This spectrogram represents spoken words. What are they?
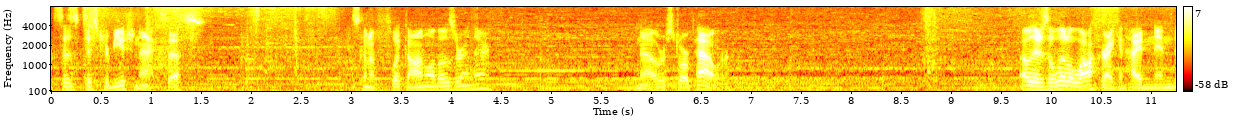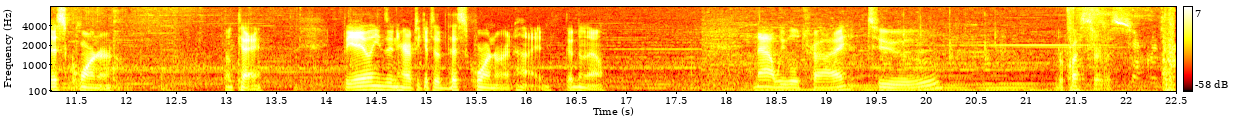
It says distribution access. It's gonna flick on while those are in there? No, restore power. Oh, there's a little locker I can hide in, in this corner. Okay. The aliens in here have to get to this corner and hide. Good to know. Now we will try to request service. Check request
